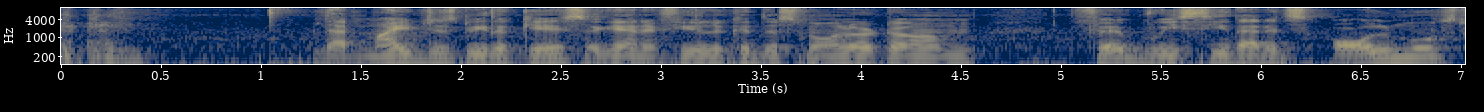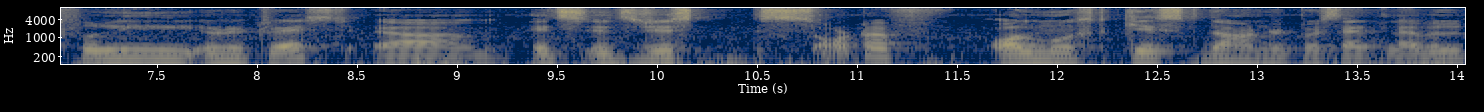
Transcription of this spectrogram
that might just be the case. Again, if you look at the smaller term fib, we see that it's almost fully retraced. Um, it's it's just sort of almost kissed the hundred percent level,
